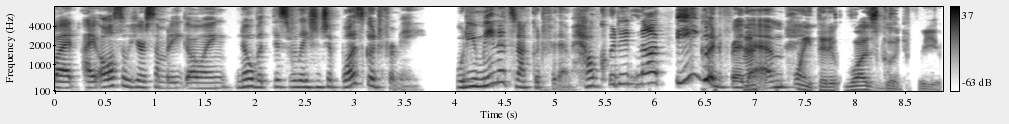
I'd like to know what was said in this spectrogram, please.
But I also hear somebody going, no, but this relationship was good for me. What do you mean it's not good for them? How could it not be good for That's them? the point that it was good for you.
